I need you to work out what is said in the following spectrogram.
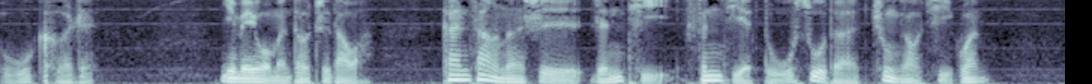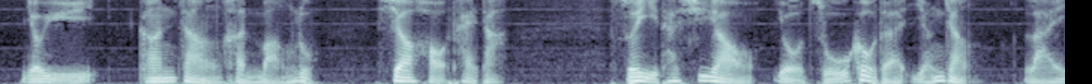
无可忍，因为我们都知道啊，肝脏呢是人体分解毒素的重要器官。由于肝脏很忙碌，消耗太大，所以它需要有足够的营养来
